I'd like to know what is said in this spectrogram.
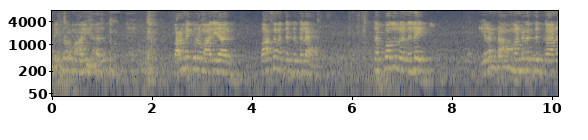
பரம்பிக்குளம் ஆலியார் பரம்பிக்குளம் ஆலியார் பாசன திட்டத்தில் தற்போதுள்ள நிலை இரண்டாம் மண்டலத்திற்கான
